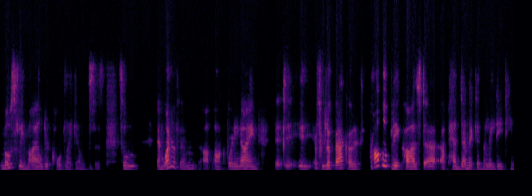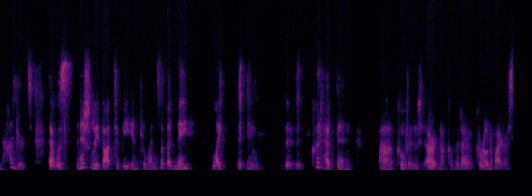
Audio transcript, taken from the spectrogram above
mostly mild or cold like illnesses. So, and one of them, OC49, if we look back on it, probably caused a, a, pandemic in the late 1800s that was initially thought to be influenza, but may, like, you know, the, could have been uh, COVID, or not COVID, a coronavirus.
